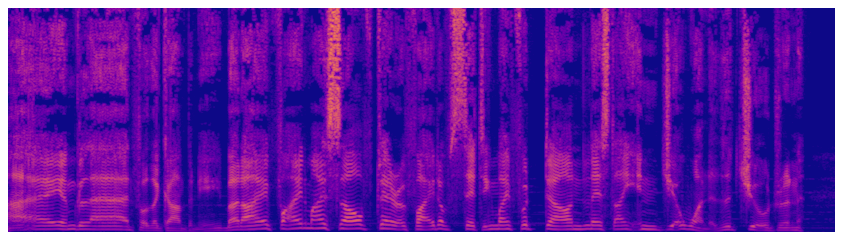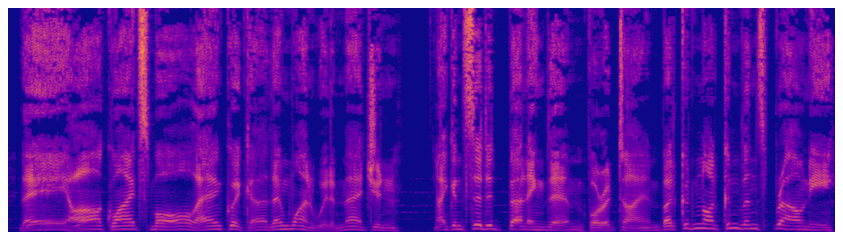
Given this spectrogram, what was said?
I am glad for the company, but I find myself terrified of setting my foot down lest I injure one of the children. They are quite small and quicker than one would imagine. I considered belling them for a time, but could not convince Brownie.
